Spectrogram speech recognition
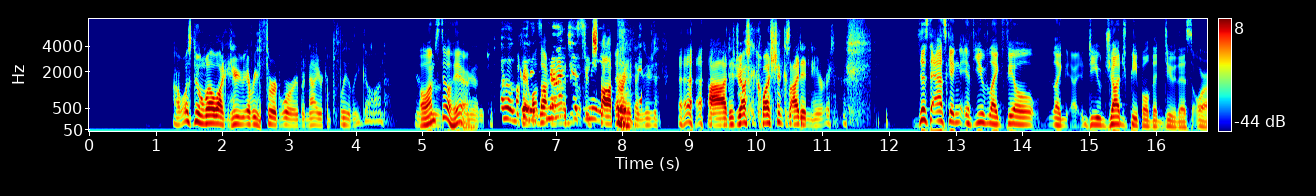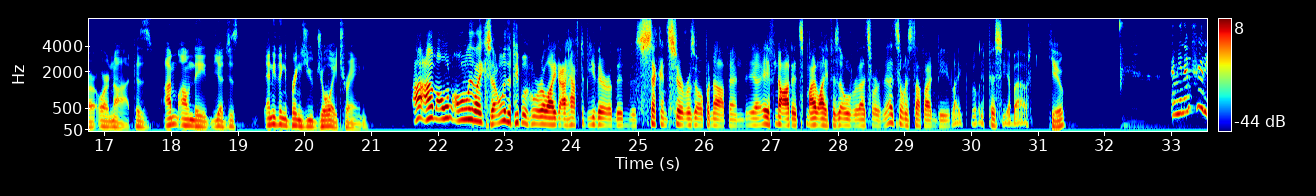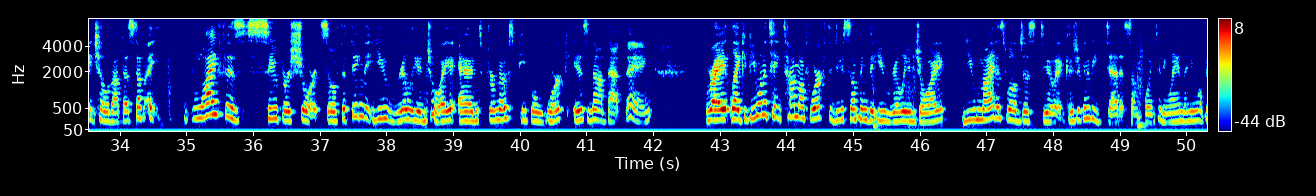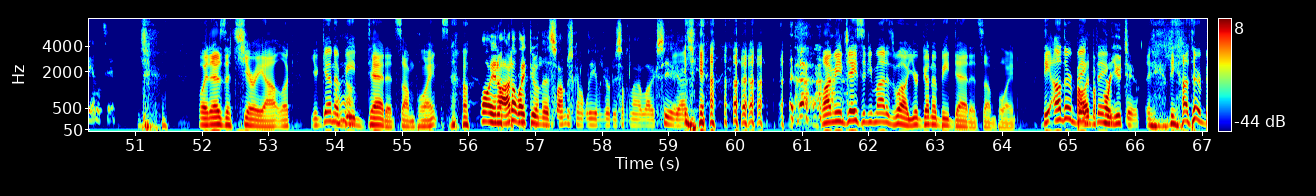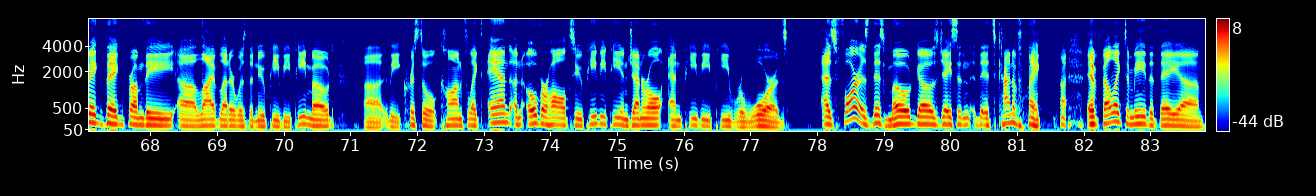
I was doing well. I could hear you every third word, but now you're completely gone. You're, oh, I'm still here. Just, oh, good. Well, it's not, not just me. Stopped or anything. You just, uh, did you ask a question? Because I didn't hear it. just asking if you like feel like, uh, do you judge people that do this or or not? Because I'm on the yeah, just anything that brings you joy train. I, am only like I said, only the people who are like, I have to be there the, the second servers open up, and if not, it's my life is over. That sort of that's the only stuff I'd be like really pissy about. Q. I mean, I'm pretty chill about that stuff. I, life is super short, so if the thing that you really enjoy, and for most people, work is not that thing, right? Like if you want to take time off work to do something that you really enjoy, you might as well just do it because you're going to be dead at some point anyway, and then you won't be able to. Boy, there's a cheery outlook. You're gonna wow. be dead at some point. So. Well, you know, I don't like doing this, so I'm just gonna leave and go do something I like. See you guys. Yeah. well, I mean, Jason, you might as well. You're gonna be dead at some point. The other big Probably thing before you two. The other big thing from the uh, live letter was the new PvP mode. Uh, the Crystal Conflict, and an overhaul to PvP in general and PvP rewards as far as this mode goes, Jason, it's kind of like it felt like to me that they uh,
